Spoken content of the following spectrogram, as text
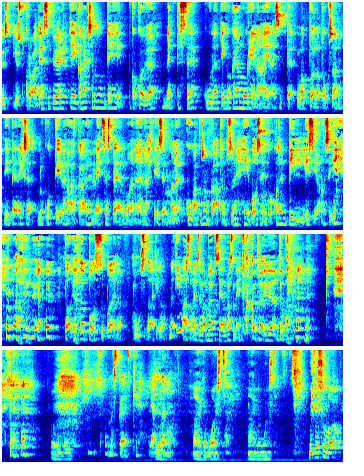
just, just Kroatiassa pyörittiin kahdeksan tuntia koko yö mettässä ja kuunneltiin koko ajan murinaa ja sitten loppujen lopuksi annettiin periksi ja nukuttiin vähän aikaa yhden metsästä ja luona ja nähtiin semmoinen kuva, kun se on kaatanut sen hevosen kokoisen villisian siihen. Paljon tuo possu painaa 600 kiloa. No kiva se oli se varmaan, kun seurasi meitä koko toi yön tuolla. Tämmöistä kaikkea jännää. Joo, aika muista. Aika muista. Miten sulla,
